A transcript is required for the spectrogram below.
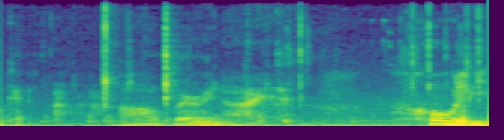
Okay. Oh, very nice. Holy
